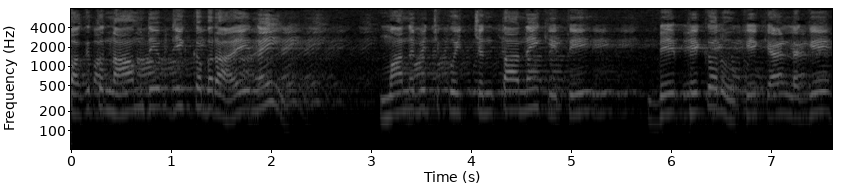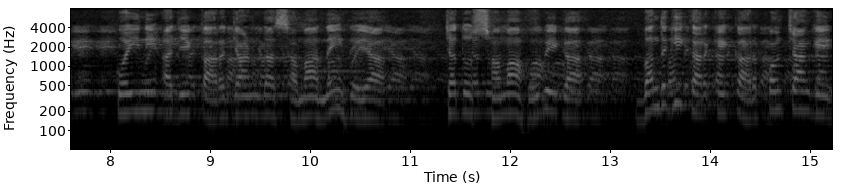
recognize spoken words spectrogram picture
ਭਗਤ ਨਾਮਦੇਵ ਜੀ ਘਬਰਾਏ ਨਹੀਂ। ਮਨ ਵਿੱਚ ਕੋਈ ਚਿੰਤਾ ਨਹੀਂ ਕੀਤੀ। ਬੇਫਿਕਰ ਹੋ ਕੇ ਕਹਿਣ ਲੱਗੇ, ਕੋਈ ਨਹੀਂ, ਅਜੇ ਘਰ ਜਾਣ ਦਾ ਸਮਾਂ ਨਹੀਂ ਹੋਇਆ। ਜਦੋਂ ਸਮਾਂ ਹੋਵੇਗਾ, ਬੰਦਗੀ ਕਰਕੇ ਘਰ ਪਹੁੰਚਾਂਗੇ,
